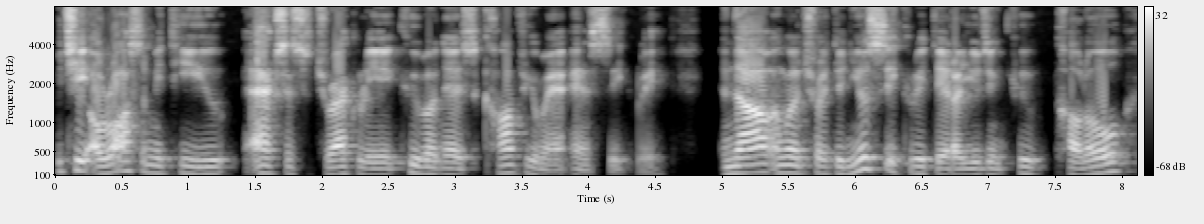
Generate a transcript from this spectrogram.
which allows me to access directly Kubernetes configure and secret. And now I'm going to try the new secret data using kubectl,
